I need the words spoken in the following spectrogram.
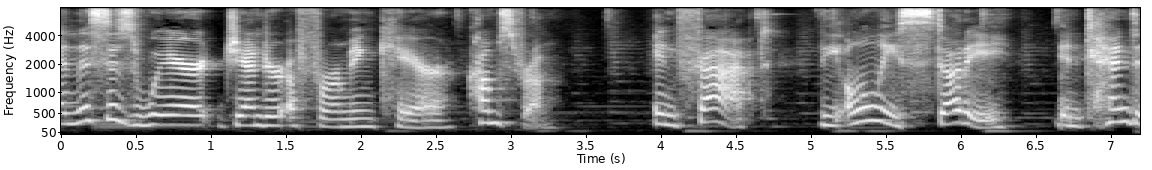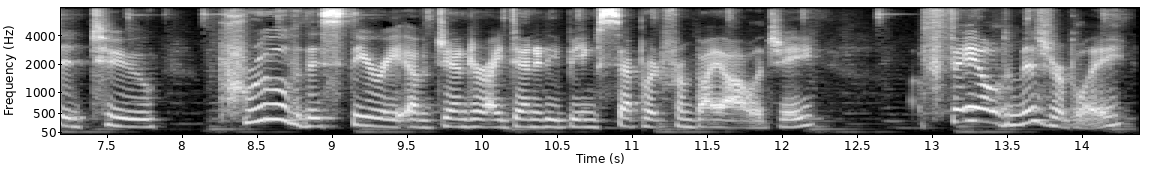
And this is where gender affirming care comes from. In fact, the only study intended to prove this theory of gender identity being separate from biology failed miserably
